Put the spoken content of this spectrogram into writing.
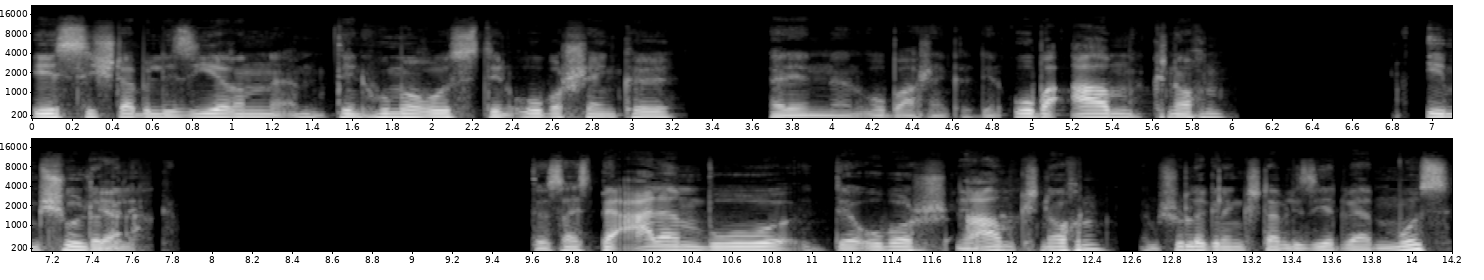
ist, sie stabilisieren ähm, den Humerus, den Oberschenkel, äh, den äh, Oberschenkel, den Oberarmknochen im Schultergelenk. Ja. Das heißt, bei allem, wo der Oberarmknochen ja. im Schultergelenk stabilisiert werden muss,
